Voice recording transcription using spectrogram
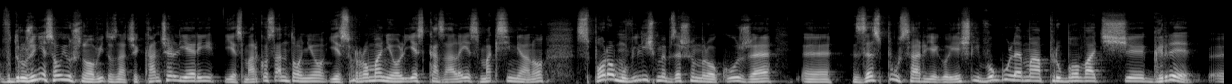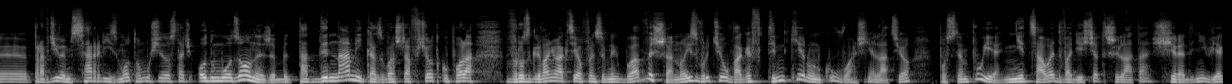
w drużynie są już nowi, to znaczy Cancellieri, jest Marcos Antonio, jest Romagnoli, jest Casale, jest Maximiano. Sporo mówiliśmy w zeszłym roku, że e, zespół Sarriego, jeśli w ogóle ma próbować e, gry prawdziwym sarrizmo, to musi zostać odmłodzony, żeby ta dynamika, zwłaszcza w środku pola, w rozgrywaniu akcji ofensywnych była wyższa. No i zwróćcie uwagę, w tym kierunku właśnie Lazio postępuje. Niecałe 23 lata, średni wiek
